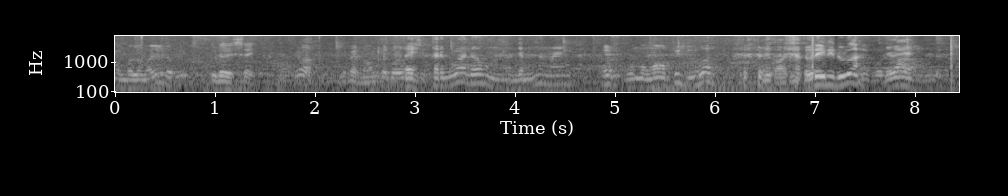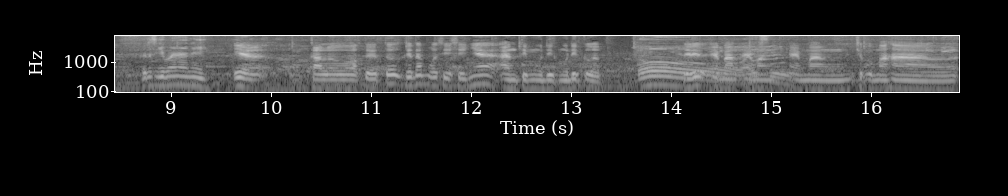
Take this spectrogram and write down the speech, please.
Belum aja udah. Udah selesai. Ya, dulu. Eh, ntar gua dong jam 6 main. Eh, gua mau ngopi duluan. Di kocak. Udah ini dulu ah. Yaudah deh. Terus gimana nih? Iya, kalau waktu itu kita posisinya anti mudik-mudik klub. Oh. Jadi emang emang emang cukup mahal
